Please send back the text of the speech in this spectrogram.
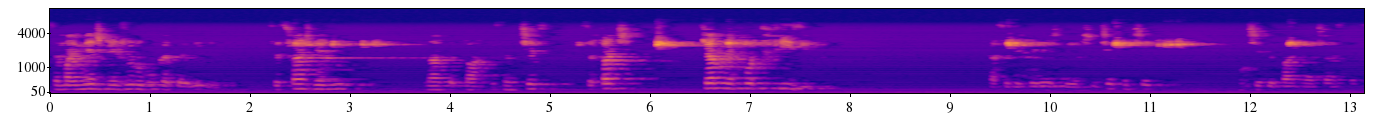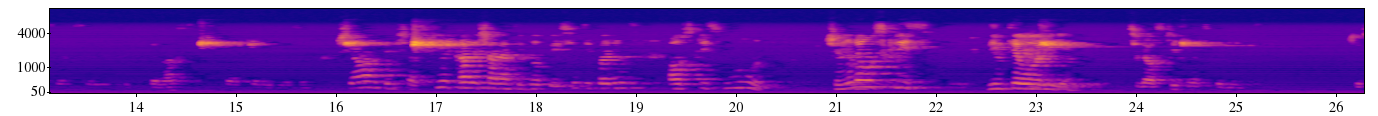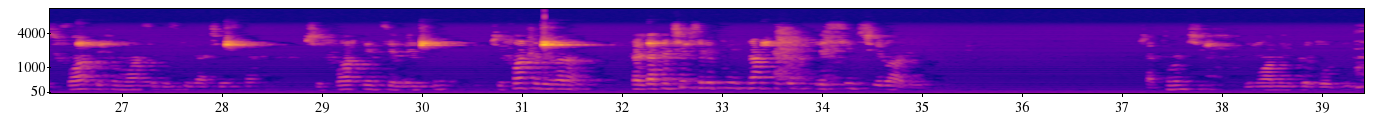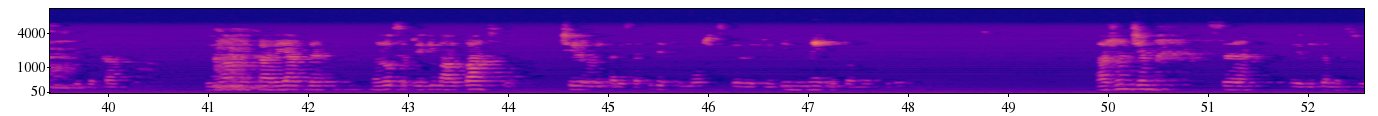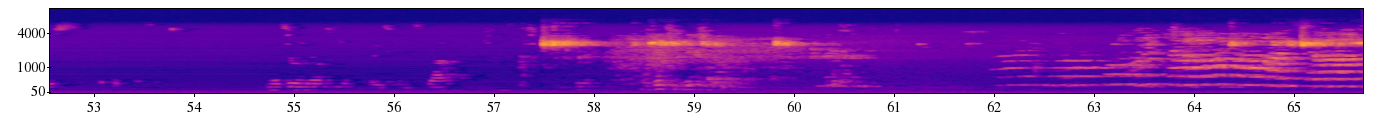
să mai mergi prin jurul bucătăriei, să-ți faci de lucru în altă parte, să începi să faci chiar un efort fizic ca să te ferești de el. Și încet, încet, începe partea aceasta să, să te lasă să te Dumnezeu. Și altele și alte. Fiecare și are antidotul. Sfinții Părinți au scris mult. Și nu le-au scris din teorie, ci le-au scris din experiență. Și sunt foarte frumoase deschiderea acestea și foarte înțelepte și foarte adevărat, care dacă începi să le pui în practică, le simți și roadele. Și atunci, din oameni cârboviți de păcat, din oameni care, iată, în loc să privim albastru cerului care este atât de frumos și spre îl privim negru pământului, ajungem să ridicăm în sus pe tot Dumnezeul nostru, Părintele Slav, veci vecilor. Thank you.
